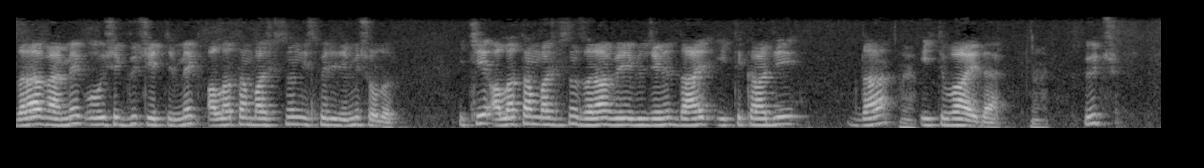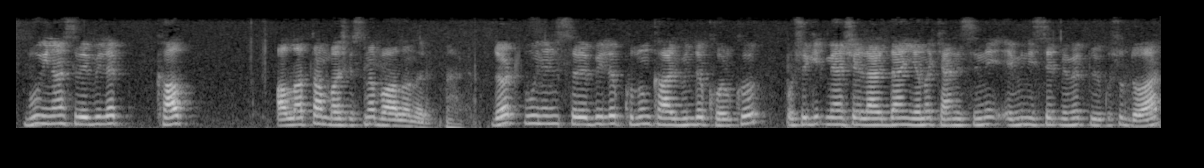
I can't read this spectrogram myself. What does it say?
zarar vermek, o işe güç yettirmek Allah'tan başkasına nispet edilmiş olur. İki, Allah'tan başkasına zarar verebileceğine dair itikadi da Evet. ihtiva eder. Evet. Üç, bu inanç sebebiyle kalp Allah'tan başkasına bağlanır. Evet. Dört, bu inanç sebebiyle kulun kalbinde korku, hoşa gitmeyen şeylerden yana kendisini emin hissetmemek duygusu doğar.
